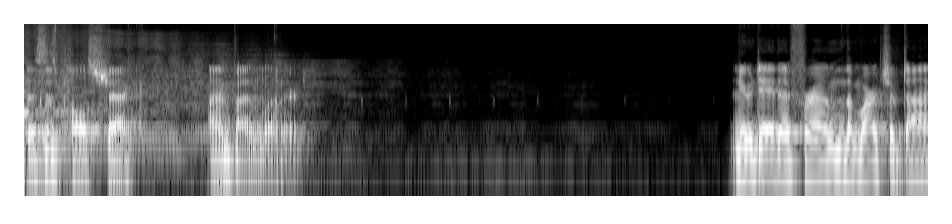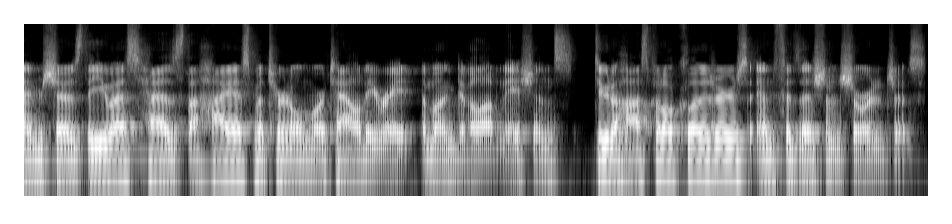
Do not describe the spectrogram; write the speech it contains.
This is Pulse Check. I'm Ben Leonard. New data from the March of Dimes shows the US has the highest maternal mortality rate among developed nations due to hospital closures and physician shortages.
